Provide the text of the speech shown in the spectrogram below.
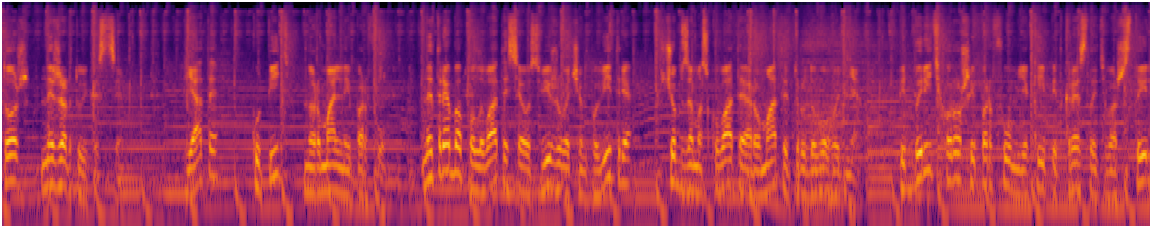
Тож не жартуйте з цим. П'яте купіть нормальний парфум. Не треба поливатися освіжувачем повітря, щоб замаскувати аромати трудового дня. Підберіть хороший парфум, який підкреслить ваш стиль,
